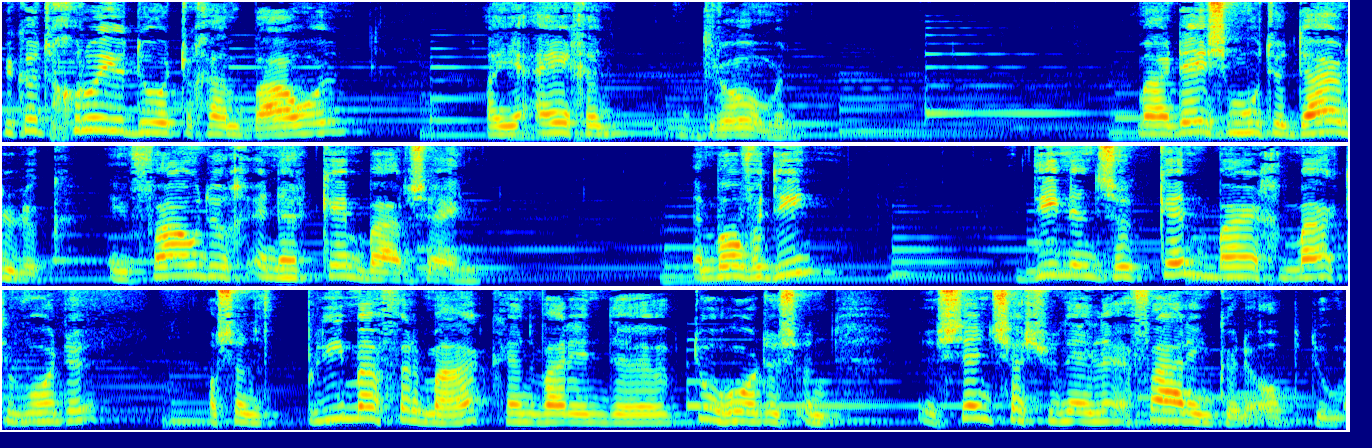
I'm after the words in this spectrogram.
Je kunt groeien door te gaan bouwen aan je eigen dromen. Maar deze moeten duidelijk, eenvoudig en herkenbaar zijn. En bovendien dienen ze kenbaar gemaakt te worden als een prima vermaak en waarin de toehoorders een sensationele ervaring kunnen opdoen.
